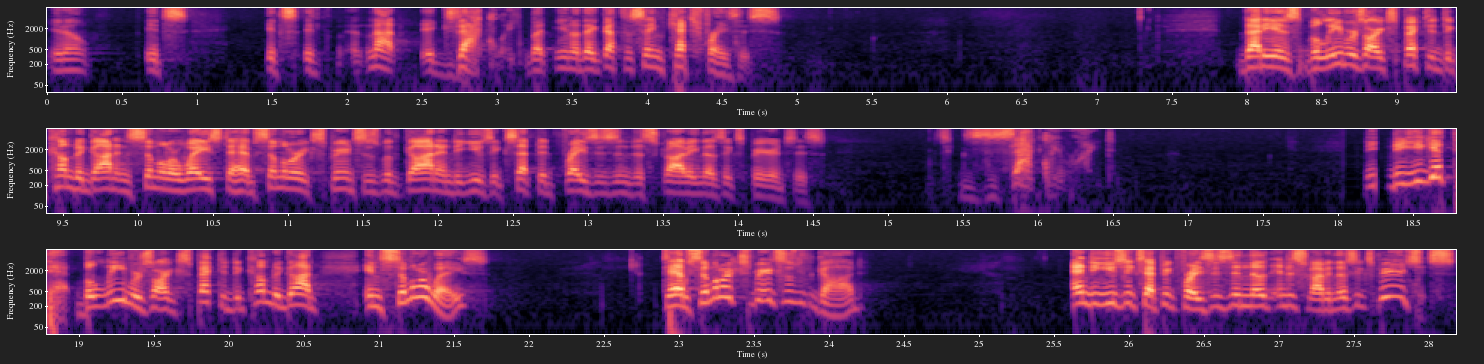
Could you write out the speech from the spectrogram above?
You know, it's, it's it, not exactly, but, you know, they've got the same catchphrases. That is, believers are expected to come to God in similar ways, to have similar experiences with God, and to use accepted phrases in describing those experiences. It's exactly right. Do you get that? Believers are expected to come to God in similar ways, to have similar experiences with God, and to use accepted phrases in, in describing those experiences.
